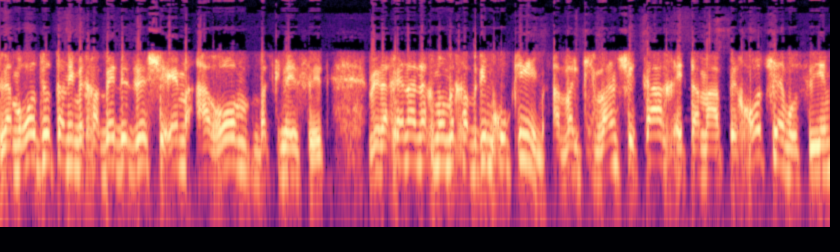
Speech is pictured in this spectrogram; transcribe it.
למרות זאת אני מכבד את זה שהם הרוב בכנסת, ולכן אנחנו מכבדים חוקים. אבל כיוון שכך, את המהפכות שהם עושים,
